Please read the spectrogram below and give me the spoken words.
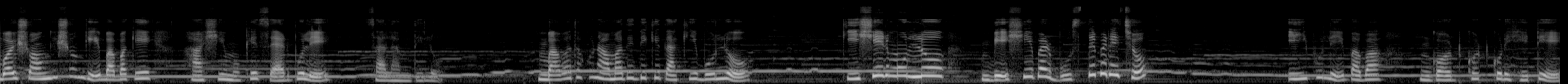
বয় সঙ্গে সঙ্গে বাবাকে হাসি মুখে স্যার বলে সালাম দিল। বাবা তখন আমাদের দিকে তাকিয়ে বলল, কিসের মূল্য? বেশি এবার বুঝতে পেরেছ? এই বলে বাবা গটগট করে হেঁটে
